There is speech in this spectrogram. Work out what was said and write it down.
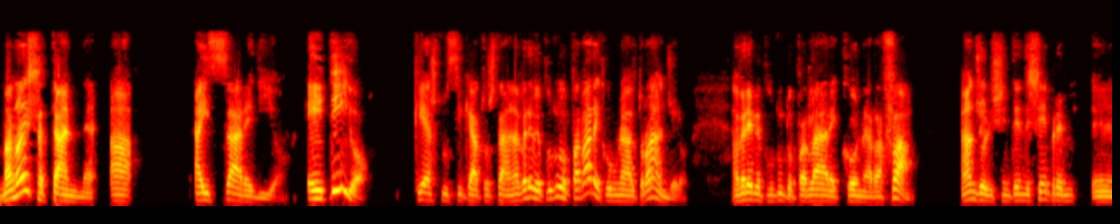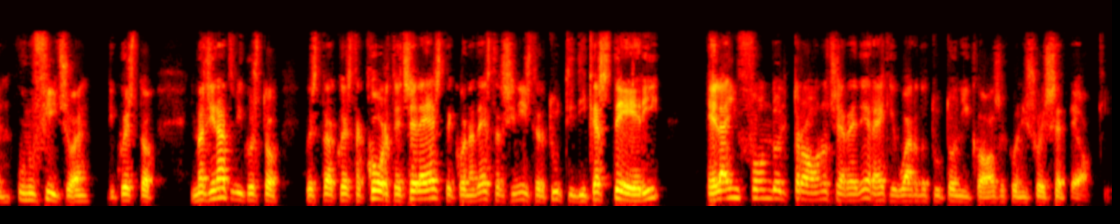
Ma non è Satan a aizzare Dio, è Dio che ha stuzzicato Satan. Avrebbe potuto parlare con un altro angelo, avrebbe potuto parlare con Rafah, Angeli si intende sempre eh, un ufficio eh, di questo, immaginatevi questo, questa, questa, corte celeste con a destra e a sinistra tutti di casteri e là in fondo il trono c'è il re dei re che guarda tutto ogni cosa con i suoi sette occhi.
